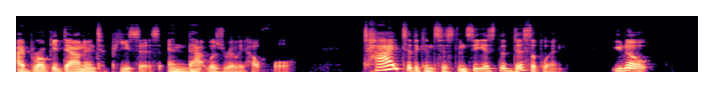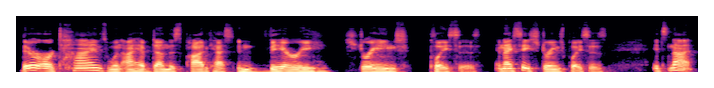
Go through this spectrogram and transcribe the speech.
I broke it down into pieces, and that was really helpful. Tied to the consistency is the discipline. You know, there are times when I have done this podcast in very strange places. And I say strange places, it's not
